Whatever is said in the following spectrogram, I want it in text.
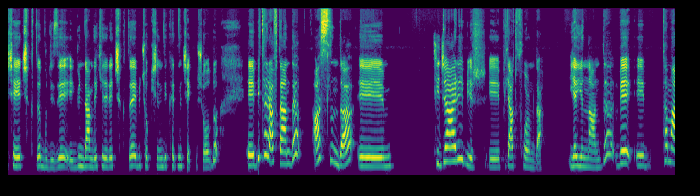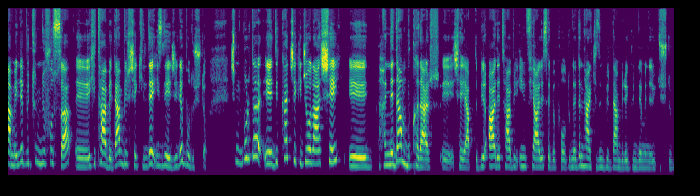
şeye çıktı bu dizi, gündemdekilere çıktı. Birçok kişinin dikkatini çekmiş oldu. E, bir taraftan da aslında e, ticari bir e, platformda yayınlandı ve e, tamamıyla bütün nüfusa e, hitap eden bir şekilde izleyiciyle buluştu. Şimdi burada e, dikkat çekici olan şey e, hani neden bu kadar e, şey yaptı? Bir adeta bir infiale sebep oldu. Neden herkesin birdenbire gündemine düştü?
